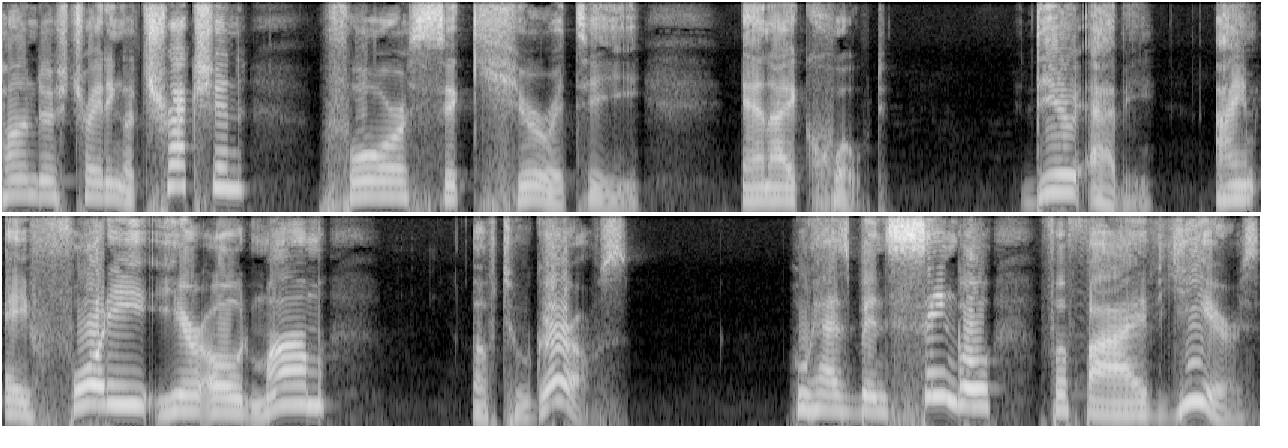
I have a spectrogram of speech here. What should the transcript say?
ponders trading attraction for security. And I quote Dear Abby, I am a 40 year old mom of two girls who has been single for five years.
